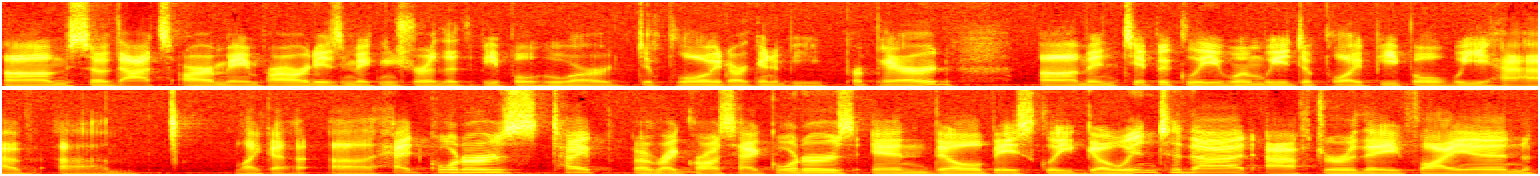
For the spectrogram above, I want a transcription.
Um, so that's our main priority is making sure that the people who are deployed are going to be prepared. Um, and typically, when we deploy people, we have um, like a, a headquarters type, a Red Cross headquarters, and they'll basically go into that after they fly in,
